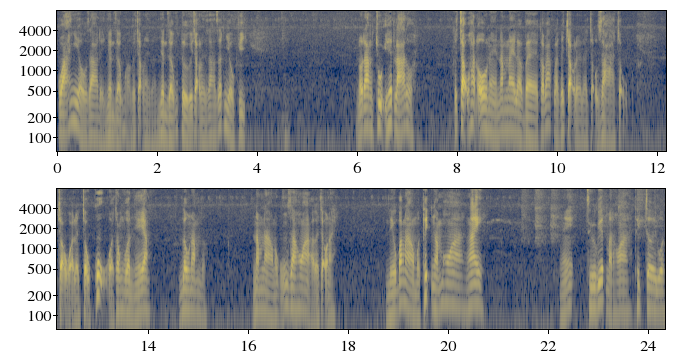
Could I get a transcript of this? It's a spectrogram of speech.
quá nhiều ra để nhân giống ở cái chậu này rồi. Nhân giống từ cái chậu này ra rất nhiều kỳ nó đang trụi hết lá rồi. Cái chậu HO này năm nay là về, các bác, là cái chậu này là chậu già, chậu chậu gọi là chậu cụ ở trong vườn nhà em. Lâu năm rồi. Năm nào nó cũng ra hoa ở cái chậu này. Nếu bác nào mà thích ngắm hoa ngay, đấy, chưa biết mặt hoa, thích chơi luôn,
